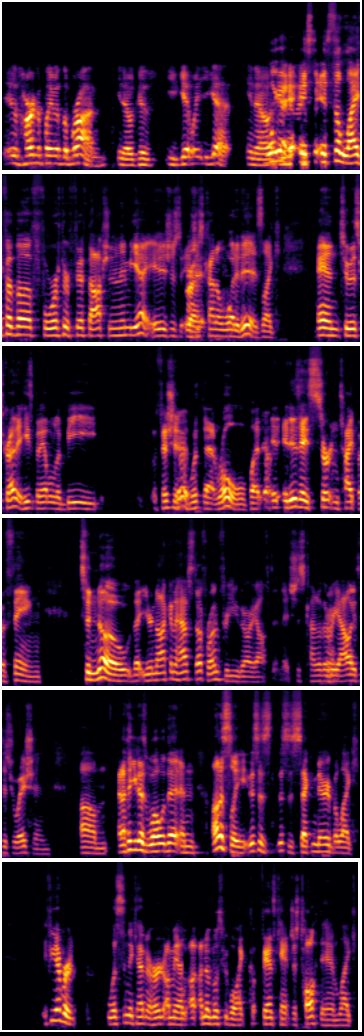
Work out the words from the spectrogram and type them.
It was hard to play with LeBron, you know, because you get what you get. You know, well, yeah, it's it's the life of a fourth or fifth option in the NBA. It is just it's right. just kind of what it is. Like, and to his credit, he's been able to be efficient Good. with that role. But yeah. it, it is a certain type of thing to know that you're not going to have stuff run for you very often. It's just kind of the right. reality situation. Um, and I think he does well with it. And honestly, this is this is secondary, but like if you ever listen to Kevin Hurt, I mean, I, I know most people like fans can't just talk to him like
